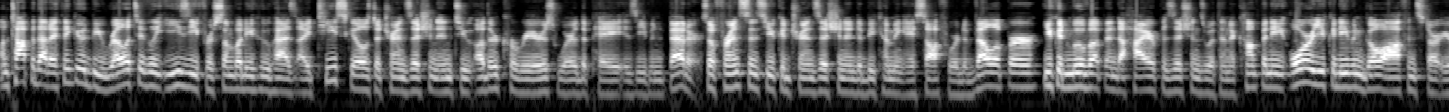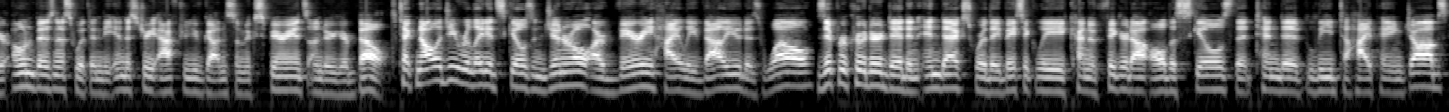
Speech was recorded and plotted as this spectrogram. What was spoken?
On top of that, I think it would be relatively easy for somebody who has IT skills to transition into other careers where the pay is even better. So for instance, you could transition into becoming a software developer, you could move up into higher positions within a company, or you could even go off and start your own business within the industry after you've gotten some experience under your belt. Technology related skills in general are very highly valued as well. ZipRecruiter did an index where they basically kind of figured out all the skills that tend to lead to high paying jobs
